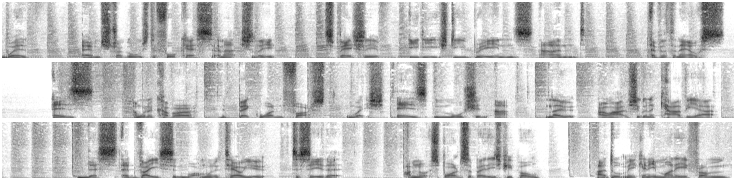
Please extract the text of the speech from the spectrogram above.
with um, struggles to focus and actually, especially if ADHD brains and everything else, is I'm going to cover the big one first, which is Motion app. Now, I'm actually going to caveat this advice and what I'm going to tell you to say that I'm not sponsored by these people. I don't make any money from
